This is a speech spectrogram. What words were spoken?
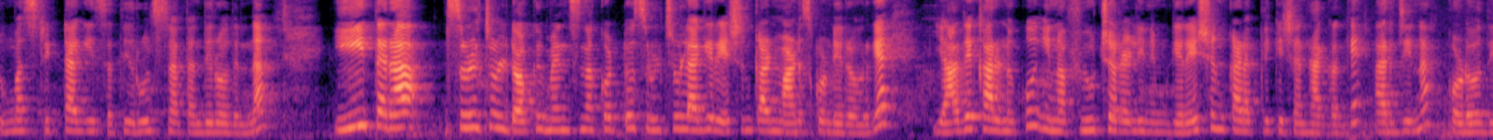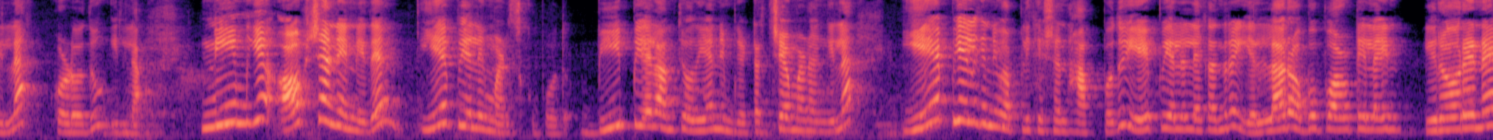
ತುಂಬ ಸ್ಟ್ರಿಕ್ಟ್ ಆಗಿ ಈ ಸತಿ ರೂಲ್ಸ್ನ ತಂದಿರೋದ್ರಿಂದ ಈ ಥರ ಸುಳ್ಳು ಸುಳ್ಳು ಡಾಕ್ಯುಮೆಂಟ್ಸ್ನ ಕೊಟ್ಟು ಸುಳ್ಳು ಸುಳ್ಳಾಗಿ ರೇಷನ್ ಕಾರ್ಡ್ ಮಾಡಿಸ್ಕೊಂಡಿರೋರಿಗೆ ಯಾವುದೇ ಕಾರಣಕ್ಕೂ ಇನ್ನು ಫ್ಯೂಚರಲ್ಲಿ ನಿಮಗೆ ರೇಷನ್ ಕಾರ್ಡ್ ಅಪ್ಲಿಕೇಶನ್ ಹಾಕೋಕ್ಕೆ ಅರ್ಜಿನ ಕೊಡೋದಿಲ್ಲ, ಕೊಡೋದು ಇಲ್ಲ. ನಿಮಗೆ ಆಪ್ಷನ್ ಏನಿದೆ ಎ ಪಿ ಎಲ್ಗೆ ಮಾಡಿಸ್ಕೋಬೋದು. ಬಿ ಪಿ ಎಲ್ ಅಂತ್ಯೋದಯ ನಿಮಗೆ ಟಚ್ಚೇ ಮಾಡೋಂಗಿಲ್ಲ. ಎ ಪಿ ಎಲ್ಗೆ ನೀವು ಅಪ್ಲಿಕೇಶನ್ ಹಾಕ್ಬೋದು. ಎ ಪಿ ಎಲ್ ಯಾಕಂದರೆ ಎಲ್ಲರೂ ಅಬೋ ಪಾವರ್ಟಿ ಲೈನ್ ಇರೋರೇನೆ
